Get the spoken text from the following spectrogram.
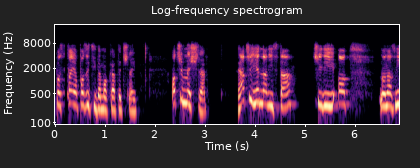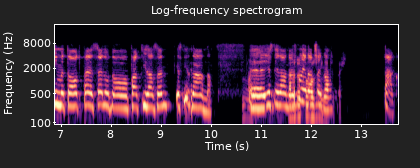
po stronie opozycji demokratycznej. O czym myślę? Raczej jedna lista, czyli od, no nazwijmy to od PSL-u do partii Razem, jest nierealna. No, E, Jest nierealna. Już porozumienia dlaczego. Tak,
